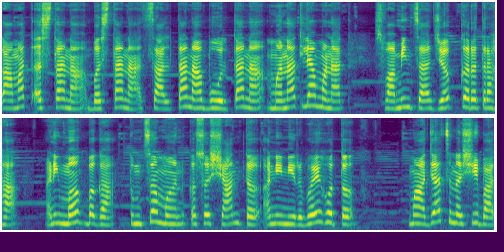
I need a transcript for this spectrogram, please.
कामात असताना बसताना चालताना बोलताना मनातल्या मनात स्वामींचा जप करत राहा. आणि मग बघा तुमचं मन कसं शांत आणि निर्भय होतं. माझ्याच नशिबात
